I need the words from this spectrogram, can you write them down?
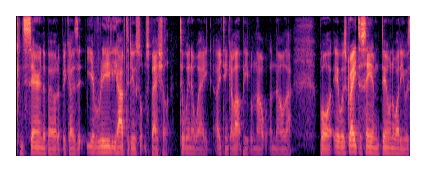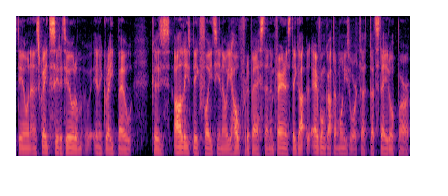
concerned about it because it, you really have to do something special to win away. I think a lot of people know know that. But it was great to see him doing what he was doing, and it's great to see the two of them in a great bout. Because all these big fights, you know, you hope for the best, and in fairness, they got everyone got their money's worth that, that stayed up or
